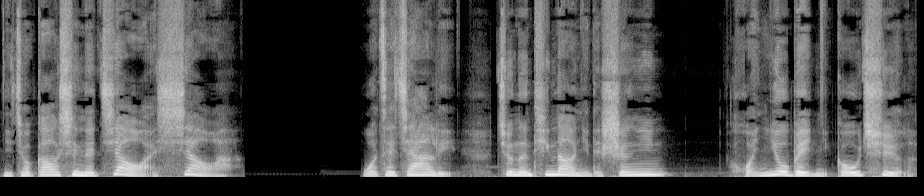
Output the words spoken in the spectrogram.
你就高兴的叫啊笑啊。我在家里就能听到你的声音，魂又被你勾去了。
